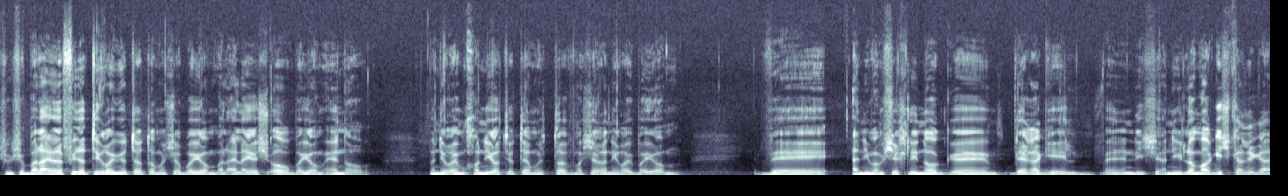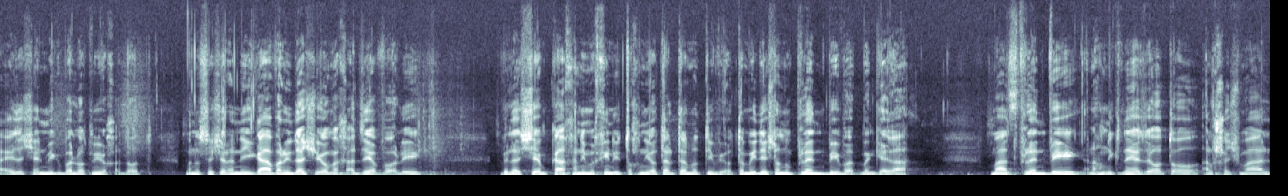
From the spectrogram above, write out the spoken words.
משום שבלילה, לפי דעתי, רואים יותר טוב מאשר ביום. בלילה יש אור, ביום אין אור. ואני רואה מכוניות יותר טוב מאשר אני רואה ביום. ואני ממשיך לנהוג אה, די רגיל, ואני לא מרגיש כרגע איזה שהן מגבלות מיוחדות בנושא של הנהיגה, אבל אני יודע שיום אחד זה יבוא לי, ולשם כך אני מכין לי תוכניות אלטרנטיביות. תמיד יש לנו פלן בי במגירה. מה פלן בי? אנחנו נקנה איזה אוטו על חשמל,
